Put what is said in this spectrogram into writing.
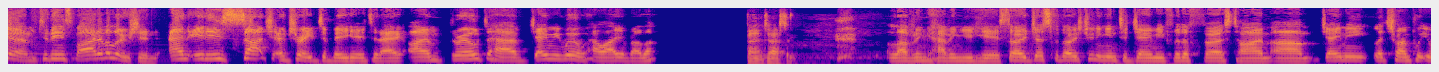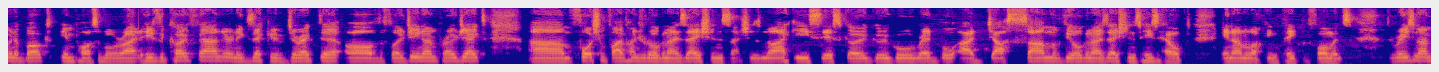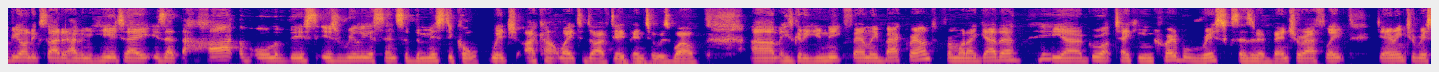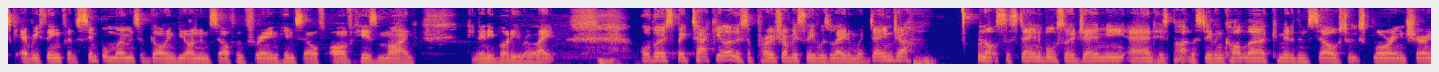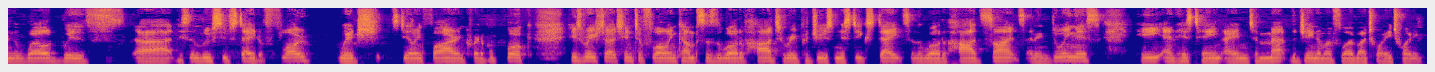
Welcome to the Inspired Evolution, and it is such a treat to be here today. I'm thrilled to have Jamie Wheal. How are you, brother? Fantastic. Loving having you here. So, just for those tuning in to Jamie for the first time, um, Jamie, let's try and put you in a box. Impossible, right? He's the co founder and executive director of the Flow Genome Project. Um, Fortune 500 organizations such as Nike, Cisco, Google, Red Bull are just some of the organizations he's helped in unlocking peak performance. The reason I'm beyond excited having him here today is at the heart of all of this is really a sense of the mystical, which I can't wait to dive deep into as well. Um, he's got a unique family background, from what I gather. He uh, grew up taking incredible risks as an adventure athlete, daring to risk everything for the simple moments of going beyond himself and freeing himself of his mind. Can anybody relate? Although spectacular, this approach obviously was laden with danger not sustainable. So Jamie and his partner Steven Kotler committed themselves to exploring and sharing the world with uh, this elusive state of flow. Which Stealing Fire, incredible book. His research into flow encompasses the world of hard to reproduce mystic states and the world of hard science. And in doing this, he and his team aim to map the genome of flow by 2020.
